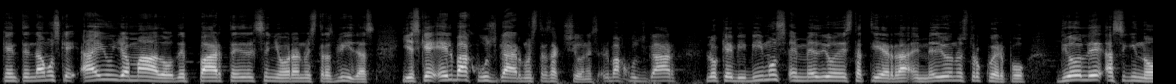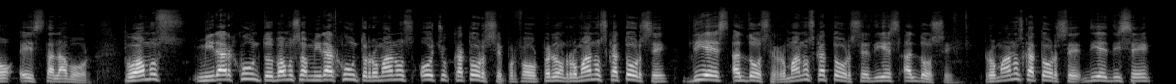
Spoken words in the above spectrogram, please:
que entendamos que hay un llamado de parte del Señor a nuestras vidas y es que Él va a juzgar nuestras acciones, Él va a juzgar lo que vivimos en medio de esta tierra, en medio de nuestro cuerpo. Dios le asignó esta labor. Podamos mirar juntos, vamos a mirar juntos Romanos 8, 14, por favor, perdón, Romanos 14, 10 al 12, Romanos 14, 10 al 12. Romanos 14, 10 dice,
